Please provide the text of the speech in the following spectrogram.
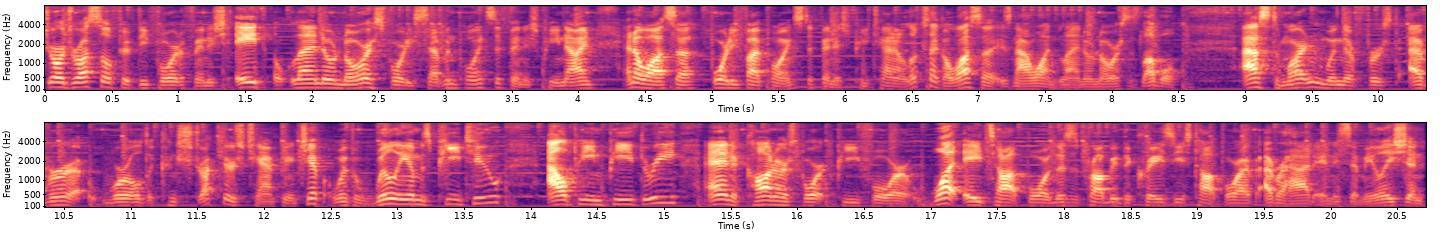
George Russell, 54 to finish 8th. Lando Norris, 47 points to finish P9. And Iwasa, 45 points to finish P10. It looks like Iwasa is now on Lando Norris's level. Aston Martin win their first ever World Constructors Championship with Williams P2, Alpine P3, and Konnersport P4. What a top four. This is probably the craziest top four I've ever had in a simulation.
